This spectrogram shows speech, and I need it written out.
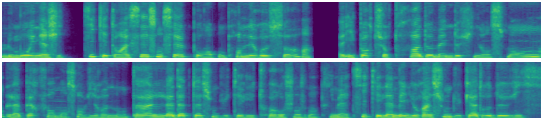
le mot énergétique étant assez essentiel pour en comprendre les ressorts. Il porte sur trois domaines de financement, la performance environnementale, l'adaptation du territoire au changement climatique et l'amélioration du cadre de vie.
